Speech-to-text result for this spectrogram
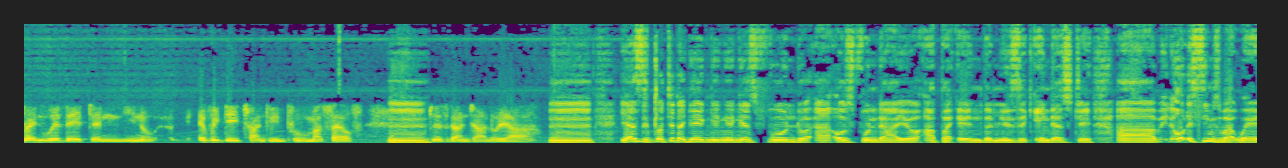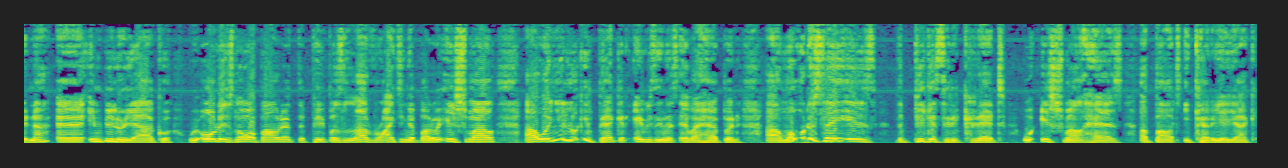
ran with it and, you know, every day trying to improve myself. Just kanjalo, yeah. Mm, yazi nge- nge- ngezifundo uh, ozifundayo apha in the music industry. Um it always seems about wena uh, impilo yakho. We always know about it. The papers love writing about it. Ishmael uh, when you're looking back at everything that's ever happened um, what would you say is the biggest regret ishmael has about i-career yakhe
